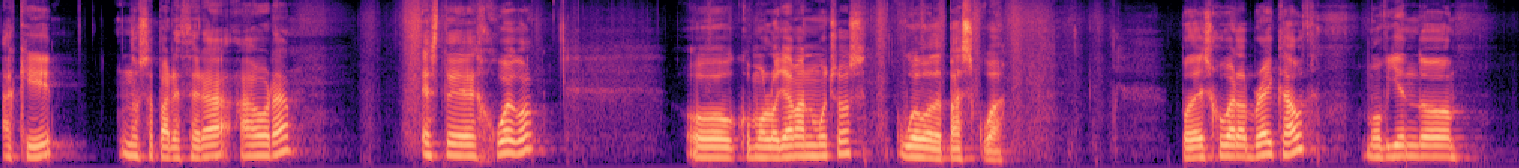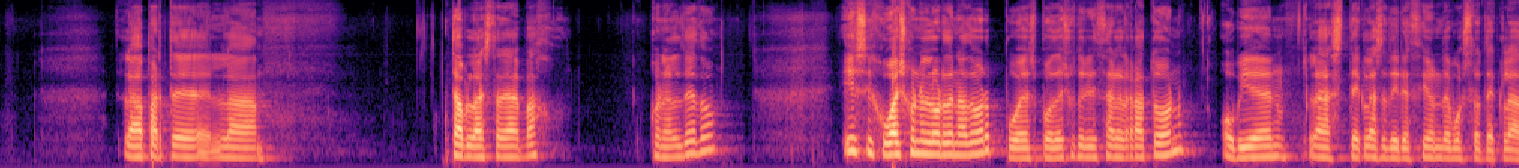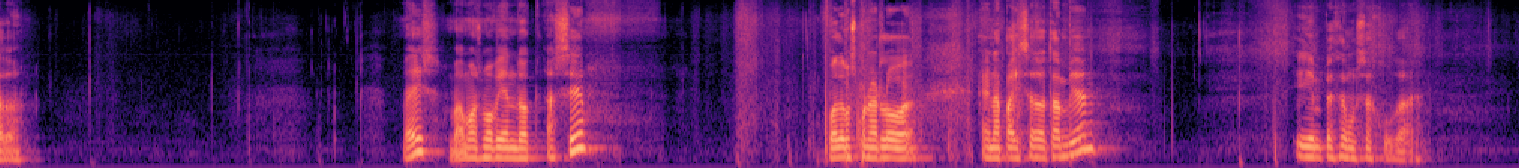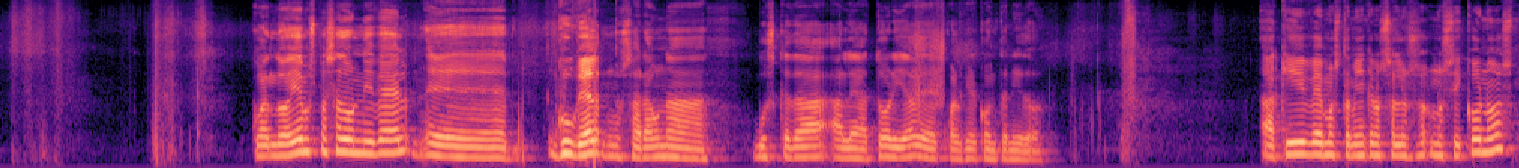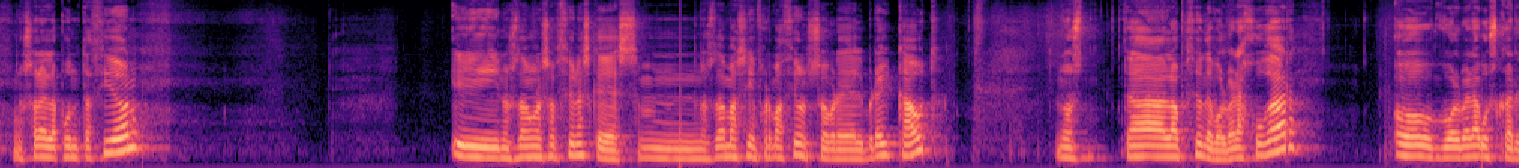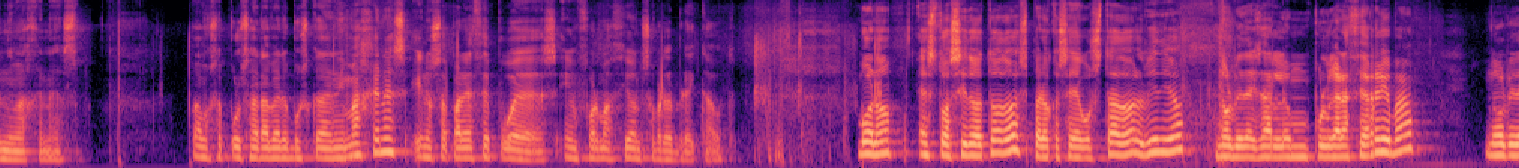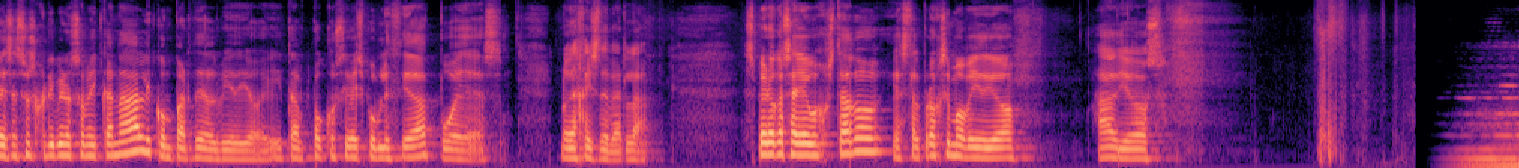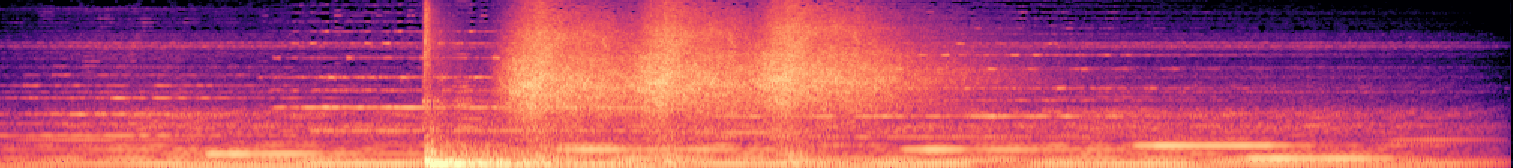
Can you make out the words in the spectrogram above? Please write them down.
Aquí nos aparecerá ahora este juego o como lo llaman muchos, huevo de Pascua. Podéis jugar al Breakout moviendo la parte, la tabla esta de abajo con el dedo. Y si jugáis con el ordenador, pues podéis utilizar el ratón o bien las teclas de dirección de vuestro teclado. ¿Veis? Vamos moviendo así. Podemos ponerlo en apaisado también. Y empezamos a jugar. Cuando hayamos pasado un nivel, eh, Google nos hará una búsqueda aleatoria de cualquier contenido. Aquí vemos también que nos salen unos iconos, nos sale la puntuación y nos da unas opciones que es, mm, nos da más información sobre el breakout, nos da la opción de volver a jugar o volver a buscar en imágenes. Vamos a pulsar a ver búsqueda en imágenes y nos aparece pues información sobre el breakout. Bueno, esto ha sido todo, espero que os haya gustado el vídeo. No olvidéis darle un pulgar hacia arriba, no olvidéis de suscribiros a mi canal y compartir el vídeo. Y tampoco si veis publicidad, pues no dejéis de verla. Espero que os haya gustado y hasta el próximo vídeo. Adiós.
